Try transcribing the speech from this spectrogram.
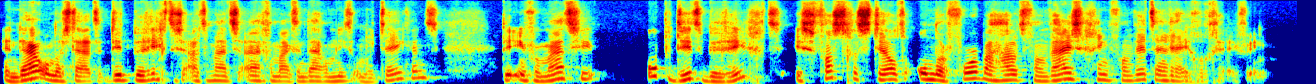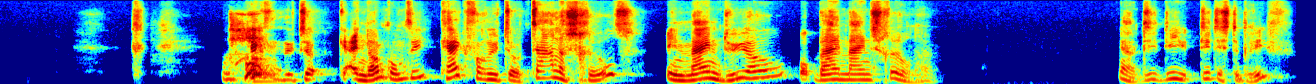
En daaronder staat: Dit bericht is automatisch aangemaakt en daarom niet ondertekend. De informatie op dit bericht is vastgesteld onder voorbehoud van wijziging van wet en regelgeving. en dan komt hij. Kijk voor uw totale schuld in mijn duo op, bij mijn schulden. Nou, die, die, dit is de brief.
